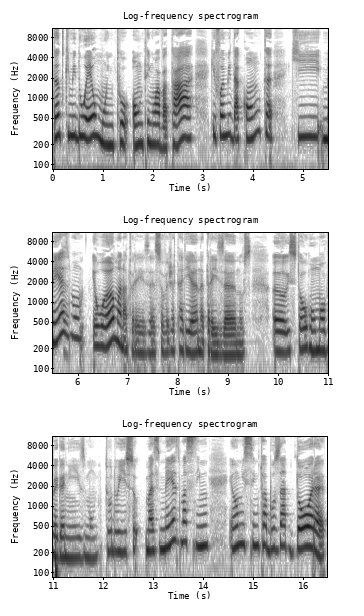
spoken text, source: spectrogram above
Tanto que me doeu muito ontem o Avatar, que foi me dar conta que mesmo eu amo a natureza, sou vegetariana há três anos, uh, estou rumo ao veganismo, tudo isso, mas mesmo assim eu me sinto abusadora,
